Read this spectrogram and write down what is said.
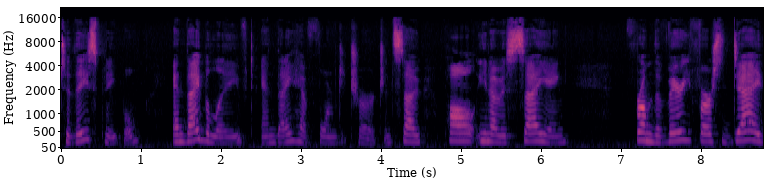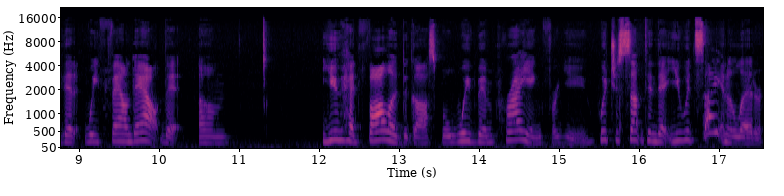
to these people, and they believed, and they have formed a church. And so Paul, you know, is saying from the very first day that we found out that um, you had followed the gospel, we've been praying for you, which is something that you would say in a letter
